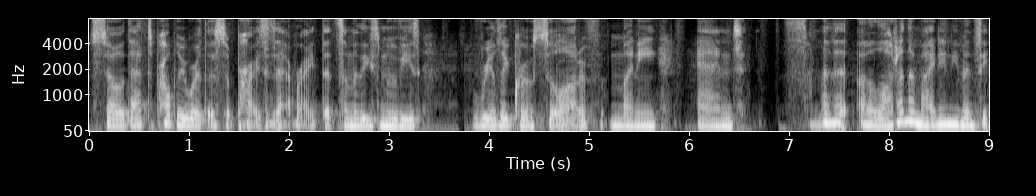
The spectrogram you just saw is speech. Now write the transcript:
So that's probably where the surprise is at, right? That some of these movies really grossed a lot of money and some of the, a lot of them I didn't even see.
